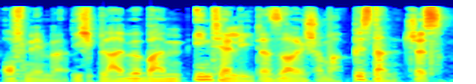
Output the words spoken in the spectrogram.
aufnehme. Ich bleibe beim Interlied, das sage ich schon mal. Bis dann, tschüss.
